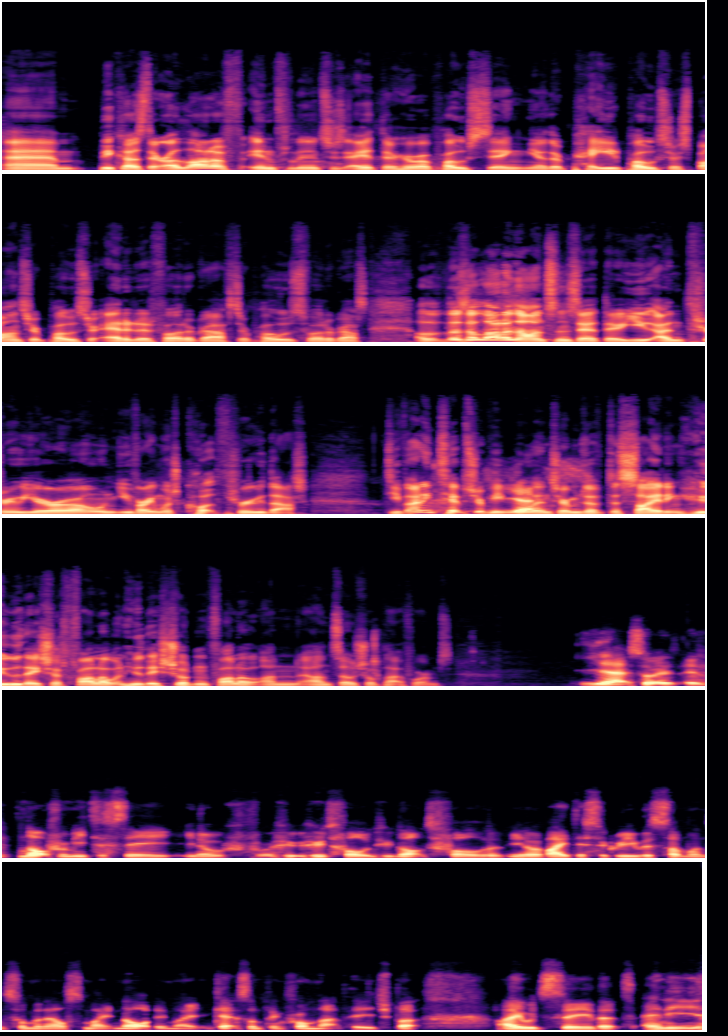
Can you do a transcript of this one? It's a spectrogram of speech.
Um, because there are a lot of influencers out there who are posting, you know, they're paid posts or sponsored posts or edited photographs or posed photographs. There's a lot of nonsense out there. You and through your own, you very much cut through that. Do you have any tips for people yes. in terms of deciding who they should follow and who they shouldn't follow on, on social platforms? Yeah, so it, it's not for me to say, you know, who, who to follow and who not to follow. You know, if I disagree with someone, someone else might not. They might get something from that page. But I would say that any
